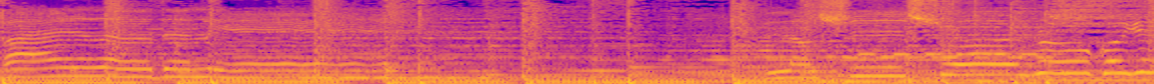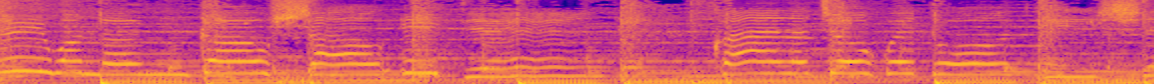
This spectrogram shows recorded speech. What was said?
快乐的脸。老师说，如果欲望能够少一点，快乐就会多一些。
